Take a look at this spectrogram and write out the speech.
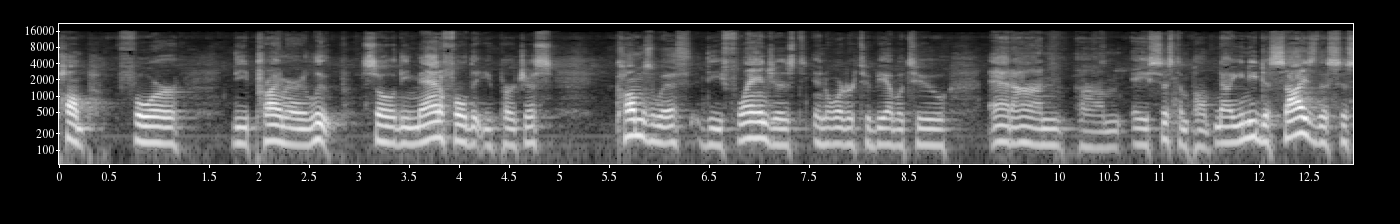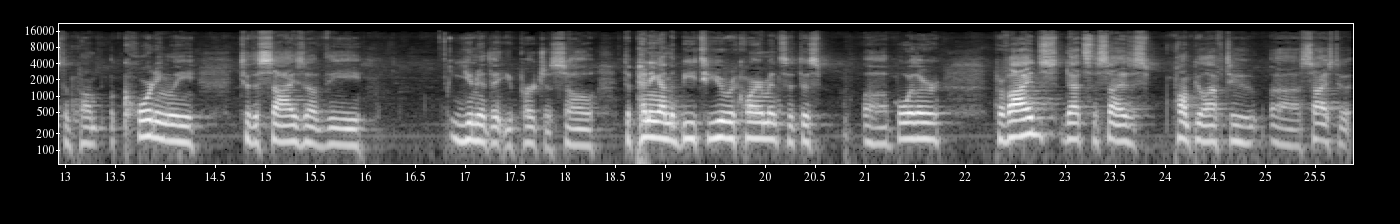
pump for the primary loop. So the manifold that you purchase comes with the flanges in order to be able to add on um, a system pump. Now you need to size the system pump accordingly to the size of the unit that you purchase. So depending on the BTU requirements that this uh, boiler provides, that's the size pump you'll have to uh, size to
